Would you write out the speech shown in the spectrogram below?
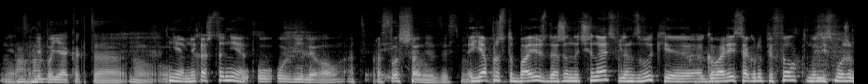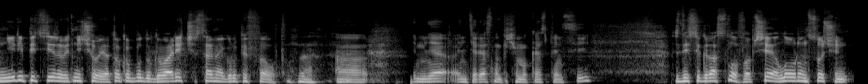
нет. Ага. Либо я как-то, ну... Не, мне кажется, нет. У- увиливал от прослушивания здесь. Я просто боюсь даже начинать в Лензвуке говорить о группе Фелт. Мы не сможем не репетировать ничего. Я только буду говорить часами о группе Фелт. Да. А, мне интересно, почему Caspian Sea? Здесь игра слов. Вообще, Лоуренс очень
